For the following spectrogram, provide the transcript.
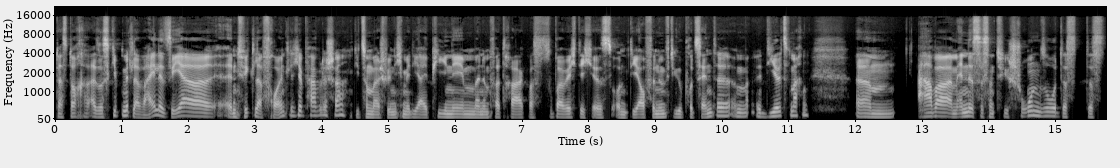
dass doch, also es gibt mittlerweile sehr entwicklerfreundliche Publisher, die zum Beispiel nicht mehr die IP nehmen bei einem Vertrag, was super wichtig ist und die auch vernünftige Prozente ähm, Deals machen. Ähm, aber am Ende ist es natürlich schon so, dass, dass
